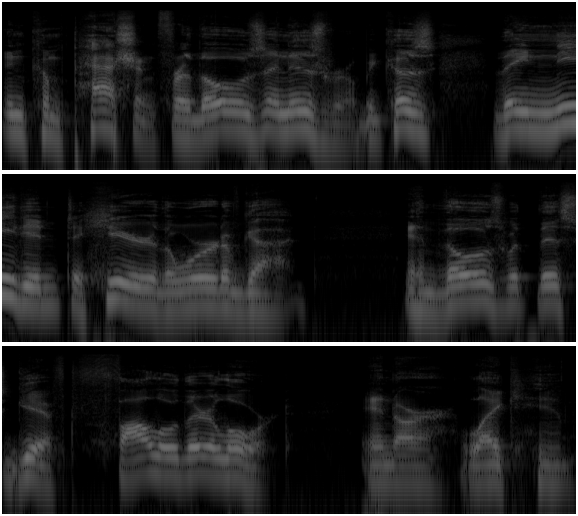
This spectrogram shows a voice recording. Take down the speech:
and compassion for those in Israel because they needed to hear the Word of God. And those with this gift follow their Lord and are like him.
